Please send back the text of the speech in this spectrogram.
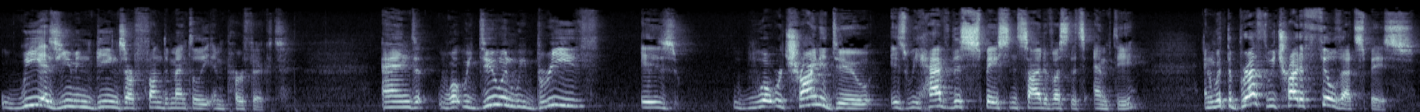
we as human beings are fundamentally imperfect. And what we do when we breathe is what we're trying to do is we have this space inside of us that's empty. And with the breath, we try to fill that space.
